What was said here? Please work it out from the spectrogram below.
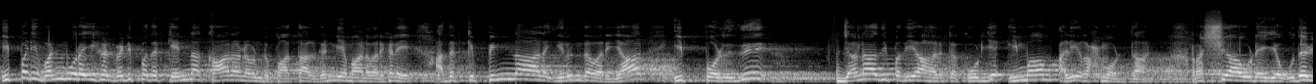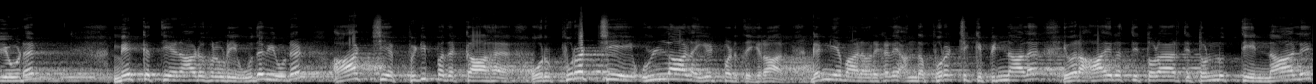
இப்படி வன்முறைகள் வெடிப்பதற்கு என்ன காரணம் என்று பார்த்தால் கண்ணியமானவர்களே அதற்கு பின்னால் இருந்தவர் யார்? இப்பொழுது ஜனாதிபதியாக இருக்கக்கூடிய இமாம் அலி ரஹ்மோட் தான். ரஷ்யாவுடைய உதவியுடன் மேற்கத்திய நாடுகளுடைய உதவியுடன் ஆட்சியை பிடிப்பதற்காக ஒரு புரட்சியை உள்ளால ஏற்படுத்துகிறார். கண்ணியமானவர்களே அந்த புரட்சிக்கு பின்னால இவர் ஆயிரத்தி தொள்ளாயிரத்தி தொண்ணூத்தி நாலு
